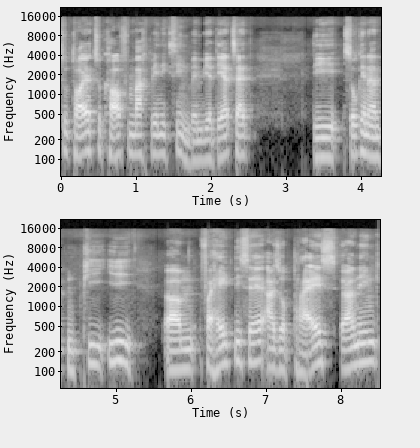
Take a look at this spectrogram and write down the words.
zu teuer zu kaufen macht wenig Sinn. Wenn wir derzeit die sogenannten PE-Verhältnisse, ähm, also Preis-Earning,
